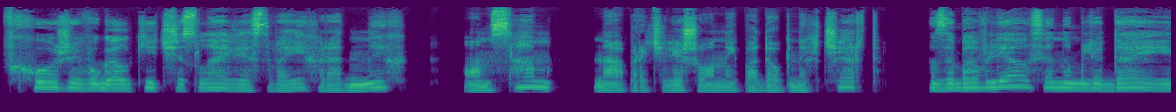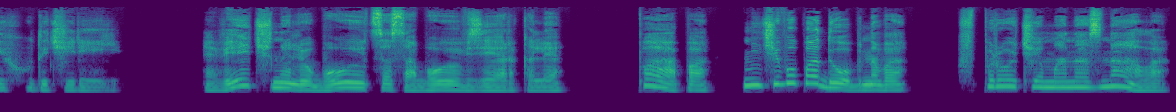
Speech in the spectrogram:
Вхожий в уголки тщеславия своих родных, он сам, напрочь лишённый подобных черт, забавлялся, наблюдая их у дочерей. Вечно любуются собою в зеркале. «Папа, ничего подобного», Впрочем, она знала,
